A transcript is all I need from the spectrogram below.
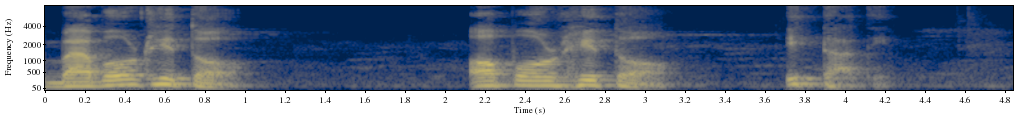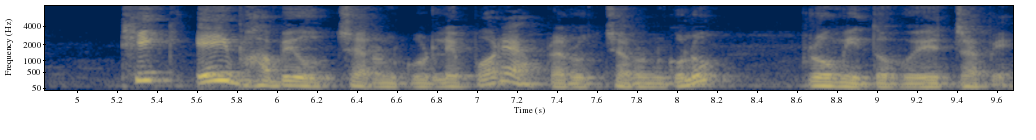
ব্যবহৃত, অপহৃত ইত্যাদি। ঠিক এইভাবে উচ্চারণ করলে পরে আপনার উচ্চারণগুলো প্রমিত হয়ে যাবে।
